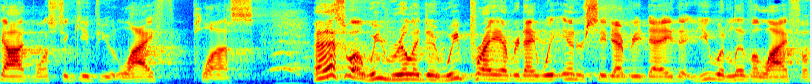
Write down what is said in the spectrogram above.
God wants to give you life plus. And that's what we really do. We pray every day, we intercede every day that you would live a life of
